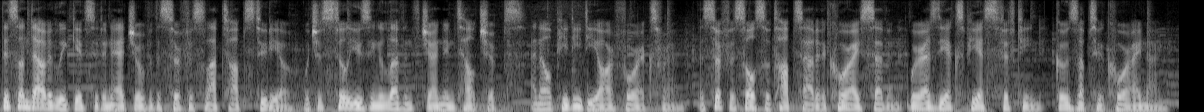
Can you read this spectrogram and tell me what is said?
This undoubtedly gives it an edge over the Surface Laptop Studio, which is still using 11th Gen Intel chips and LPDDR4X RAM. The Surface also tops out at a Core i7, whereas the XPS 15 goes up to Core i9.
